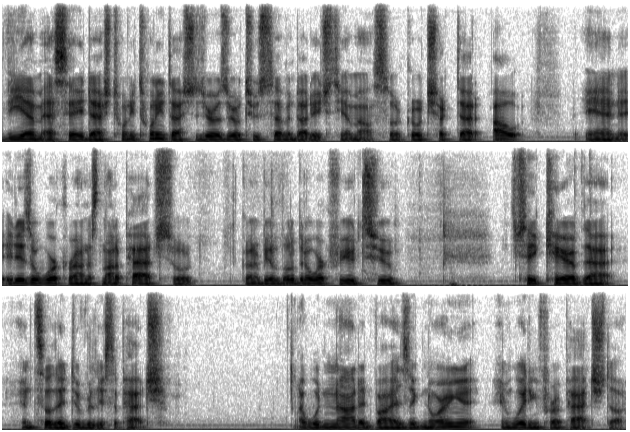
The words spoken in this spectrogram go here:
vmsa-2020-0027.html. So go check that out. And it is a workaround. It's not a patch, so it's going to be a little bit of work for you to take care of that until they do release a patch. I would not advise ignoring it and waiting for a patch, though.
